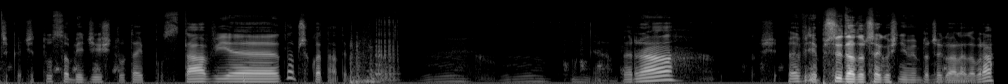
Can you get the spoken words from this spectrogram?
Czekajcie, tu sobie gdzieś tutaj postawię. Na przykład na tym. Dobra. To się pewnie przyda do czegoś, nie wiem do czego, ale dobra.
